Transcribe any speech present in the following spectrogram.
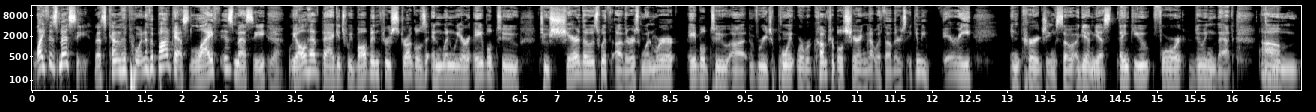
Life is messy. That's kind of the point of the podcast. Life is messy. Yeah. We all have baggage. We've all been through struggles, and when we are able to to share those with others, when we're able to uh, reach a point where we're comfortable sharing that with others, it can be very encouraging. So again, yes, thank you for doing that. Mm-hmm. Um,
